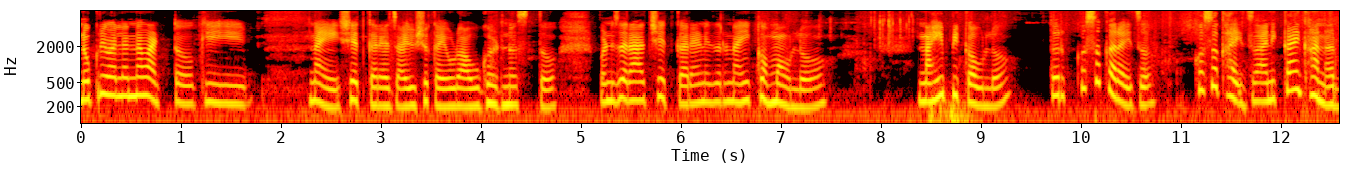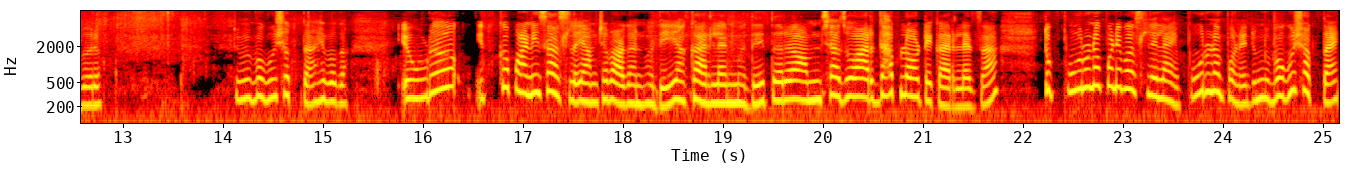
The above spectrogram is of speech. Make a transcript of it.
नोकरीवाल्यांना वाटतं की नाही शेतकऱ्याचं आयुष्य काय एवढं अवघड नसतं. पण जर आज शेतकऱ्याने जर नाही कमावलं नाही पिकवलं तर कसं करायचं? कसं खायचं आणि काय खाणार बरं? तुम्ही बघू शकता. हे बघा एवढं इतकं पाणी साचलं आहे आमच्या बागांमध्ये या कारल्यांमध्ये तर आमचा जो अर्धा प्लॉट आहे कारल्याचा तो पूर्णपणे बसलेला आहे पूर्णपणे. तुम्ही बघू शकताय.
